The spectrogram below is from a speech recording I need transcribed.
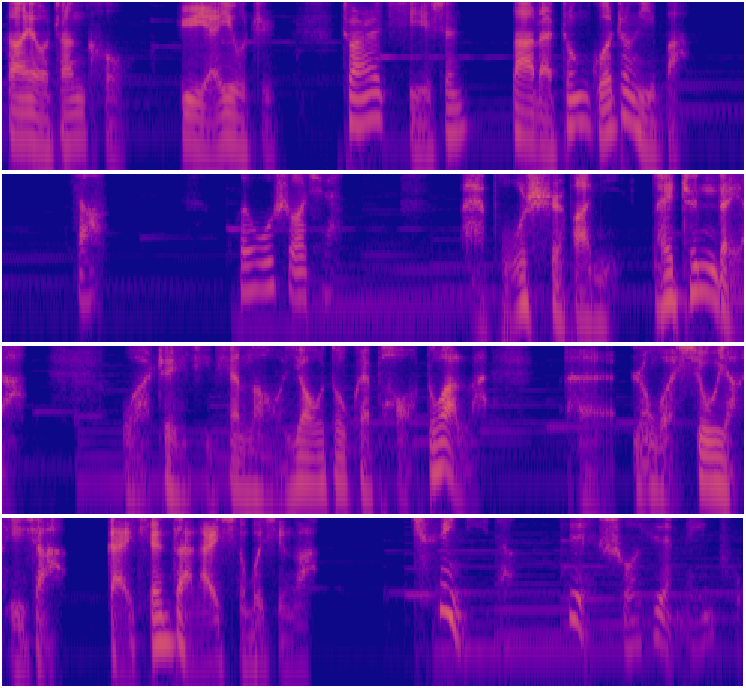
刚要张口，欲言又止，转而起身拉了钟国正一把：“走，回屋说去。”哎，不是吧？你来真的呀？我这几天老腰都快跑断了，呃，容我休养一下。改天再来行不行啊？去你的！越说越没谱。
